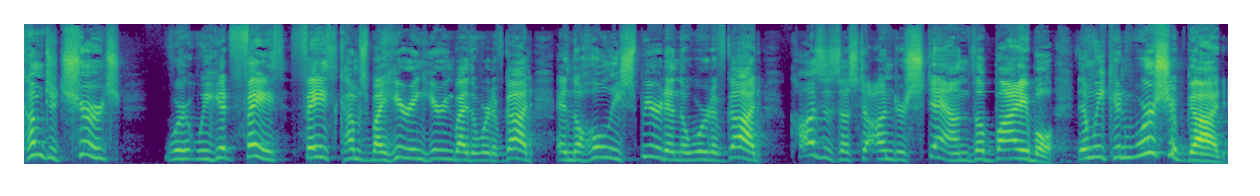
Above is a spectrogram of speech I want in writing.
come to church, we get faith Faith comes by hearing, hearing by the Word of God, and the Holy Spirit and the Word of God causes us to understand the Bible. Then we can worship God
